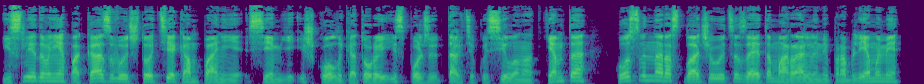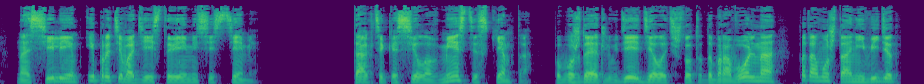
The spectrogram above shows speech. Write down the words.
Исследования показывают, что те компании, семьи и школы, которые используют тактику силы над кем-то, косвенно расплачиваются за это моральными проблемами, насилием и противодействиями системе. Тактика «сила вместе» с кем-то побуждает людей делать что-то добровольно, потому что они видят,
